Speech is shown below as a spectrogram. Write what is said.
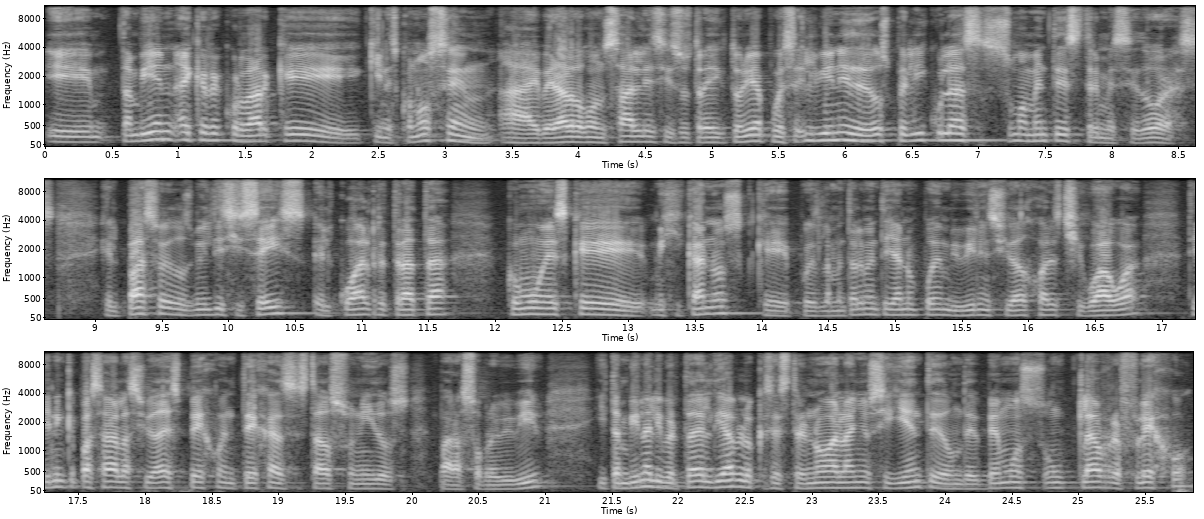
Eh, también hay que recordar que quienes conocen a Everardo González y su trayectoria, pues él viene de dos películas sumamente estremecedoras. El Paso de 2016, el cual retrata cómo es que mexicanos que pues lamentablemente ya no pueden vivir en Ciudad Juárez, Chihuahua, tienen que pasar a la ciudad de Espejo en Texas, Estados Unidos, para sobrevivir. Y también La Libertad del Diablo, que se estrenó al año siguiente, donde vemos un claro reflejo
